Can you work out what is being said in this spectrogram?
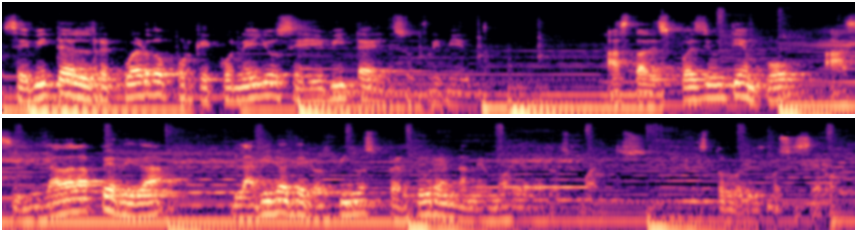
Se evita el recuerdo porque con ello se evita el sufrimiento. Hasta después de un tiempo, asimilada la pérdida, la vida de los vivos perdura en la memoria de los esto lo dijo Cicerón.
